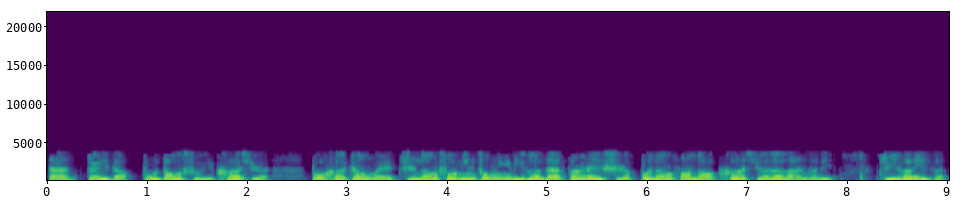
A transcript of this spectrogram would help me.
但对的不都属于科学，不可证伪，只能说明中医理论在分类时不能放到科学的篮子里。举一个例子，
